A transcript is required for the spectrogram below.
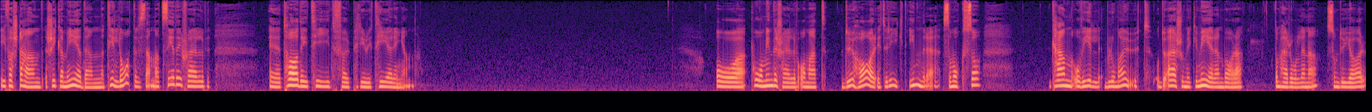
i första hand skicka med den tillåtelsen att se dig själv, eh, ta dig tid för prioriteringen. Och påminn dig själv om att du har ett rikt inre som också kan och vill blomma ut. Och du är så mycket mer än bara de här rollerna som du gör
